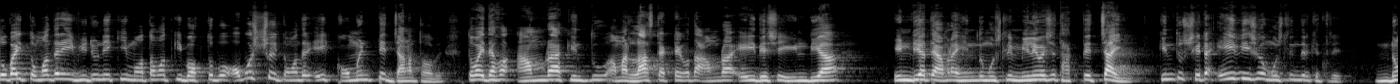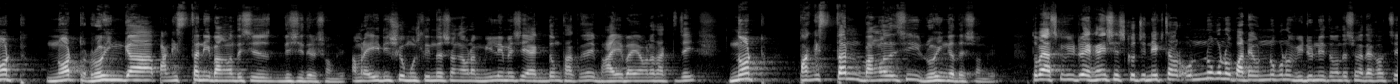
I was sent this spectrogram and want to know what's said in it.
তো ভাই, তোমাদের এই ভিডিও নিয়ে কি মতামত, কি বক্তব্য, অবশ্যই তোমাদের এই কমেন্টে জানাতে হবে। তো ভাই, দেখো, আমরা কিন্তু, আমার লাস্ট একটাই কথা, আমরা এই দেশে ইন্ডিয়া ইন্ডিয়াতে আমরা হিন্দু, মুসলিম মিলেমিশে থাকতে চাই। কিন্তু সেটা এই দেশেও মুসলিমদের ক্ষেত্রে not not Rohingya, Pakistani Bangladeshi দেশিদের সঙ্গে। আমরা এই দেশীয় মুসলিমদের সঙ্গে আমরা মিলেমিশে একদম থাকতে চাই ভাই ভাই আমরা থাকতে চাই নট পাকিস্তান, বাংলাদেশি রোহিঙ্গাদের সঙ্গে। তবে আজকে ভিডিও এখানেই শেষ করছি। নেক্সট আবার অন্য কোনো পার্টে অন্য কোনো ভিডিও নিয়ে তোমাদের সঙ্গে দেখা হচ্ছে।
